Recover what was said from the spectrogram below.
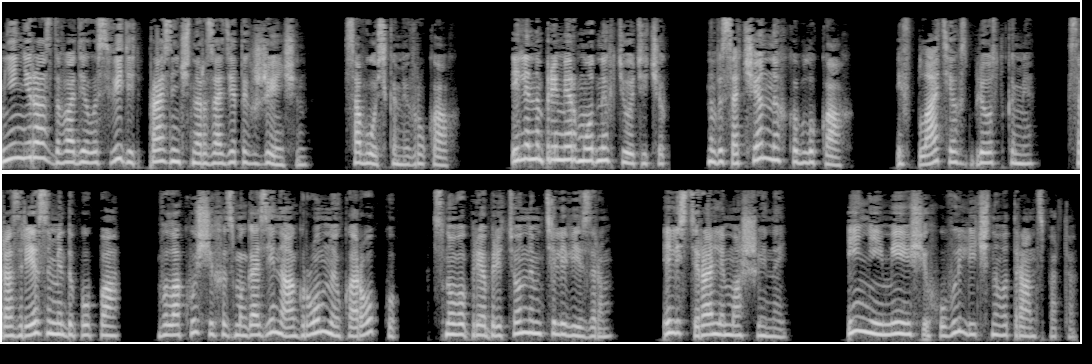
Мне не раз доводилось видеть празднично разодетых женщин с авоськами в руках. Или, например, модных тетечек на высоченных каблуках и в платьях с блестками, с разрезами до пупа, волокущих из магазина огромную коробку с новоприобретенным телевизором или стиральной машиной и не имеющих, увы, личного транспорта.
